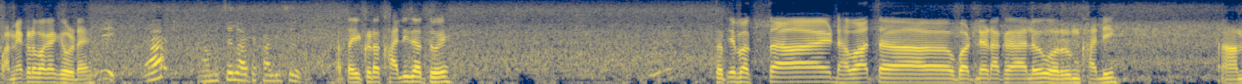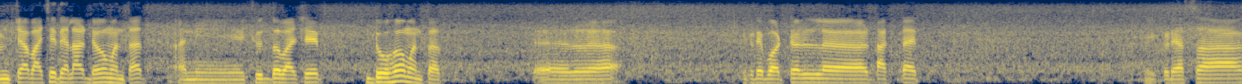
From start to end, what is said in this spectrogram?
पाम्याकडे बघा केवढं आहे. हा आता खाली आता इकडं खाली जातोय. तर ते बघताय ढवात बाटल्या टाकायला आलो वरून खाली. आमच्या भाषेत याला ढव म्हणतात आणि शुद्ध भाषेत डोह म्हणतात. तर इकडे बॉटल टाकतायत. इकडे असा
